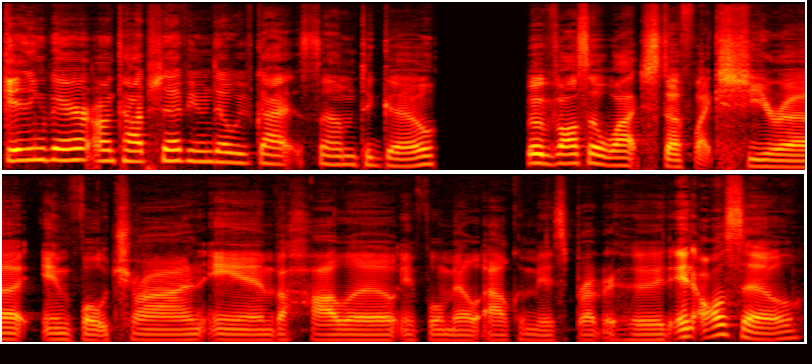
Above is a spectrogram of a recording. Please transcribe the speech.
getting there on Top Chef, even though we've got some to go. But we've also watched stuff like She-Ra and Voltron and The Hollow and Alchemist Brotherhood. And also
